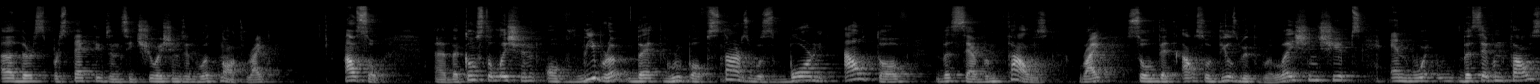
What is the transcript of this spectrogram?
others' perspectives and situations and whatnot, right? Also, uh, the constellation of Libra, that group of stars, was born out of the seventh house, right? So that also deals with relationships and the seventh house,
